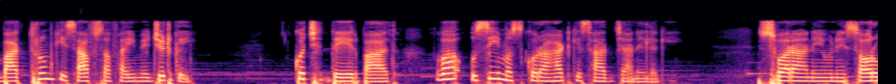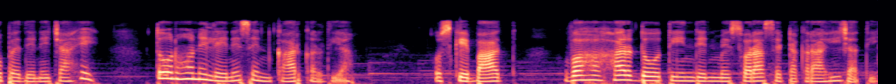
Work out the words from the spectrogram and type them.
बाथरूम की साफ़ सफ़ाई में जुट गई। कुछ देर बाद वह उसी मुस्कुराहट के साथ जाने लगी। स्वरा ने उन्हें सौ रुपये देने चाहे तो उन्होंने लेने से इनकार कर दिया। उसके बाद वह हर दो तीन दिन में स्वरा से टकरा ही जाती।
